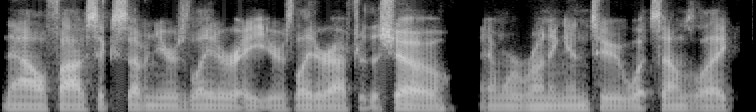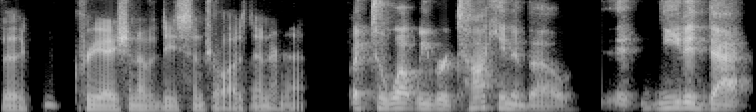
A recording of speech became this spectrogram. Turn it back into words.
now five, six, seven years later, eight years later after the show, and we're running into what sounds like the creation of a decentralized internet. But to what we were talking about, it needed that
